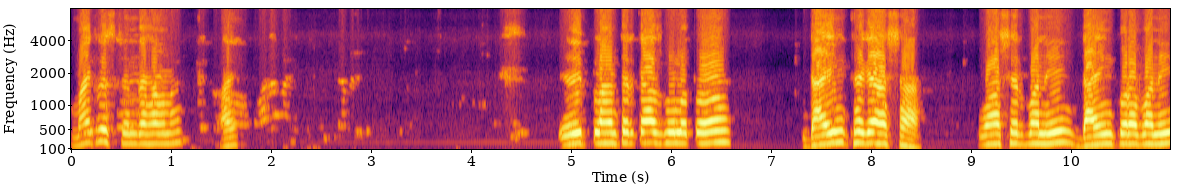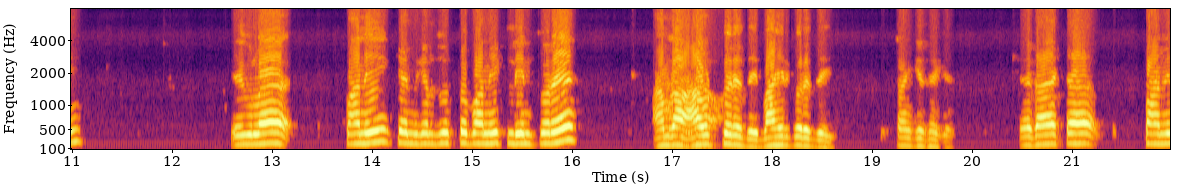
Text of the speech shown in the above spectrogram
মাইক্রো স্ক্রিন দেখাও না। এই প্লান্টের কাজ মূলত ডাইং থেকে আসা। ওয়াশের পানি ডাইং করা পানি। এগুলা পানি কেমিক্যাল যুক্ত পানি ক্লিন করে আমরা আউট করে দেই, বাহির করে দেই ট্যাঙ্কি থেকে। এটা একটা পানি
